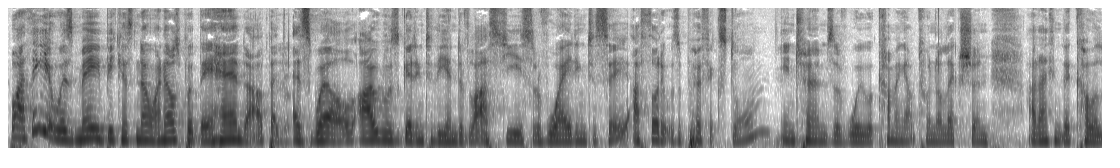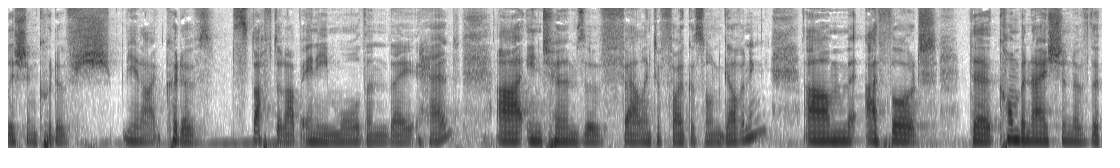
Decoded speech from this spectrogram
Well, I think it was me because no one else put their hand up at, as well. I was getting to the end of last year, sort of waiting to see. I thought it was a perfect storm in terms of we were coming up to an election. I don't think the coalition could have, you know, could have stuffed it up any more than they had uh, in terms of failing to focus on governing. Um, I thought the combination of the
